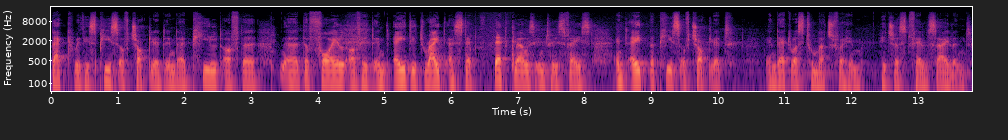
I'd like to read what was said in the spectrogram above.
back with this piece of chocolate and I peeled off the, uh, the foil of it and ate it right. I stepped that close into his face and ate the piece of chocolate. And that was too much for him. He just fell silent.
